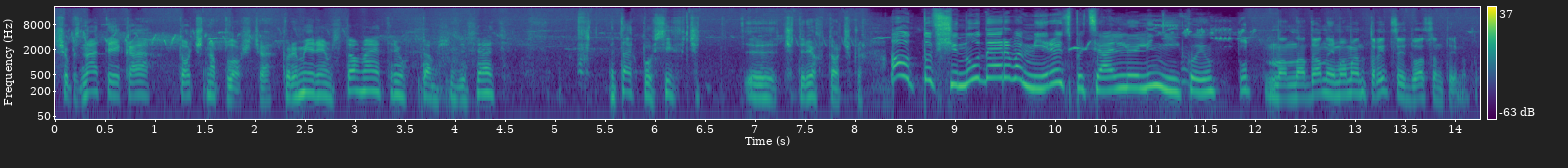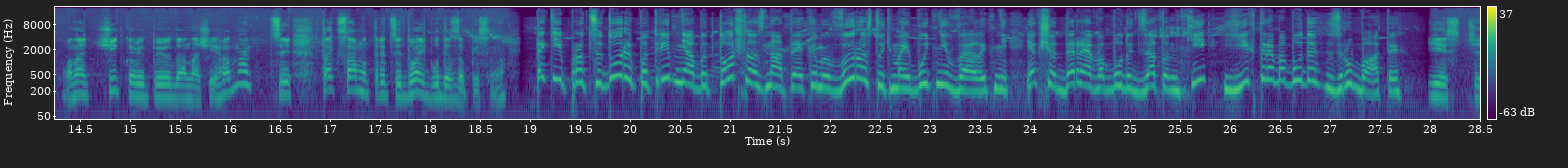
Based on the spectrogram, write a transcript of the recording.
щоб знати, яка точна площа. Промірюємо 100 метрів, там 60. І так по всіх чотирьох точках. А от товщину дерева міряють спеціальною лінійкою. Тут на, на даний момент 32 сантиметри. Вона чітко відповідає нашій гранатці. Так само 32 і буде записано. Такі процедури потрібні, аби точно знати, якими виростуть майбутні велетні. Якщо дерева будуть затонкі, їх треба буде зрубати. Є е,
